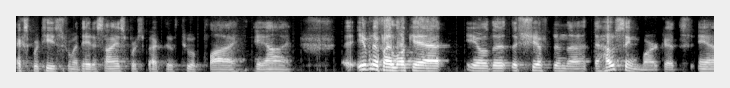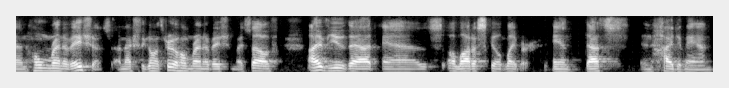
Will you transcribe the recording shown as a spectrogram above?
expertise from a data science perspective to apply AI. Even if I look at you know the the shift in the, the housing market and home renovations. I'm actually going through a home renovation myself. I view that as a lot of skilled labor and that's in high demand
